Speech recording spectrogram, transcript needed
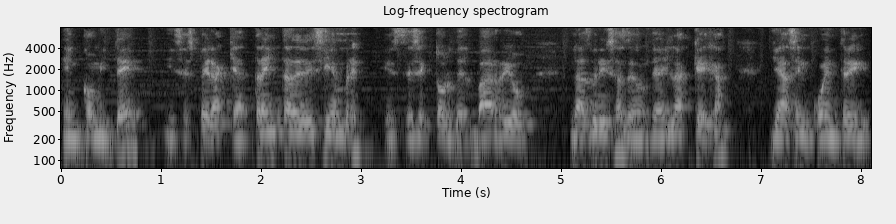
en comité y se espera que a 30 de diciembre este sector del barrio Las Brisas, de donde hay la queja, ya se encuentre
